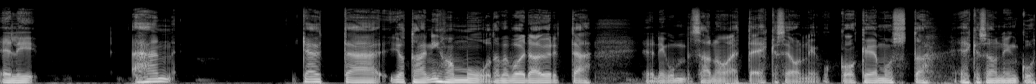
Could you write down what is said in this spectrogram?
Eli hän käyttää jotain ihan muuta. Me voidaan yrittää niin kuin sanoa, että ehkä se on niin kuin kokemusta, ehkä se on niin kuin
